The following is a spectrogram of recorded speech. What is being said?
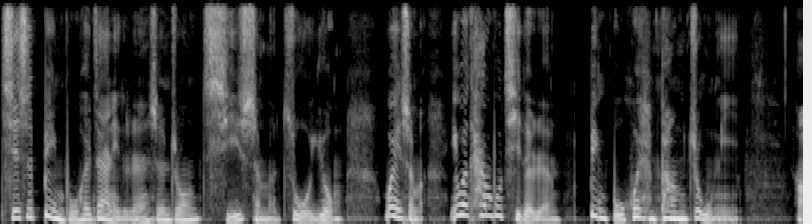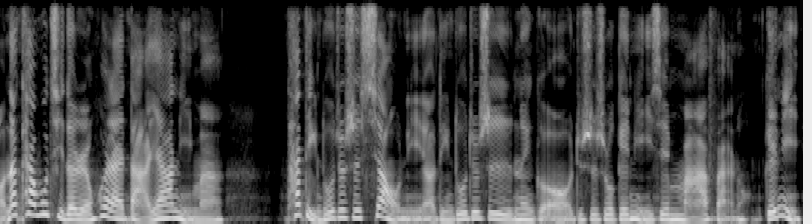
其实并不会在你的人生中起什么作用。为什么？因为看不起的人并不会帮助你。好，那看不起的人会来打压你吗？他顶多就是笑你啊，顶多就是那个哦，就是说给你一些麻烦，给你。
